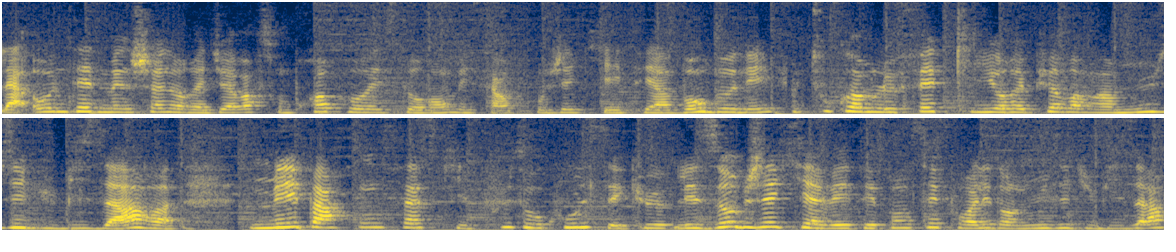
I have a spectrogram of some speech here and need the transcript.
la Haunted Mansion aurait dû avoir son propre restaurant mais c'est un projet qui a été abandonné. Tout comme le fait qu'il y aurait pu avoir un musée du bizarre. Mais par contre ça ce qui est plutôt cool c'est que les objets qui avaient été pensés pour aller dans le musée du bizarre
